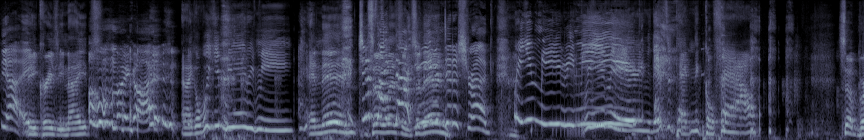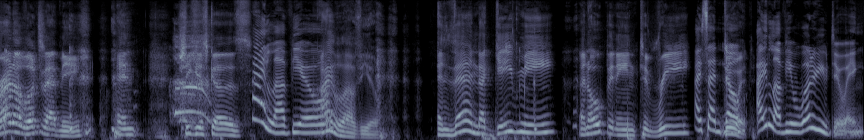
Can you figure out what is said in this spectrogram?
Yeah. it- Eight Crazy Nights. oh my God. And I go, "Will you marry me?" And then Just so like listen, that. so you then even did a shrug. Will you marry me? Will you marry me? That's a technical foul. So Brenna looks at me and she just goes, I love you. I love you. And then that gave me an opening to re I said, no, it. I love you. What are you doing?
